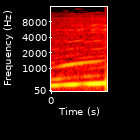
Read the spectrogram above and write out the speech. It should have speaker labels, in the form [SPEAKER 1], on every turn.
[SPEAKER 1] Ooh.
